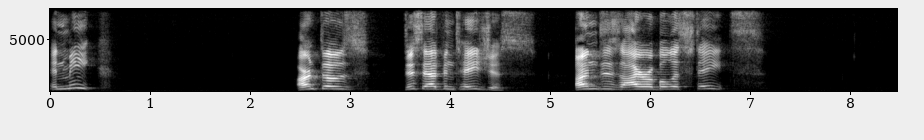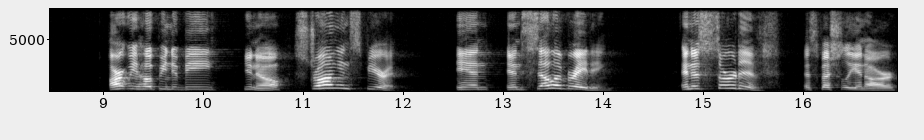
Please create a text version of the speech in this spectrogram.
and meek? Aren't those disadvantageous, undesirable estates? Aren't we hoping to be, you know, strong in spirit, in, in celebrating, and assertive, especially in our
